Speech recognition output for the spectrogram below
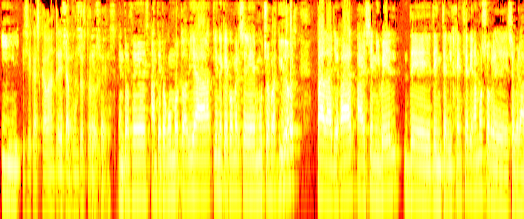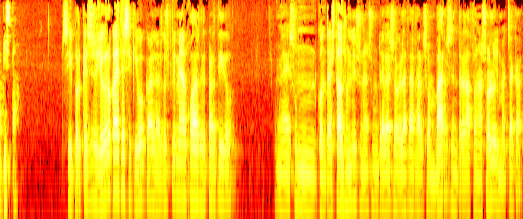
y, se cascaban 30 puntos todos los Entonces, ante Tocumbo todavía tiene que comerse muchos batidos para llegar a ese nivel de, inteligencia, digamos, sobre, sobre la pista. Sí, porque es eso. Yo creo que a veces se equivoca. Las dos primeras jugadas del partido, una es un contra Estados Unidos, una es un reverso que le hace a Harrison Barnes, entra a la zona solo y machaca.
